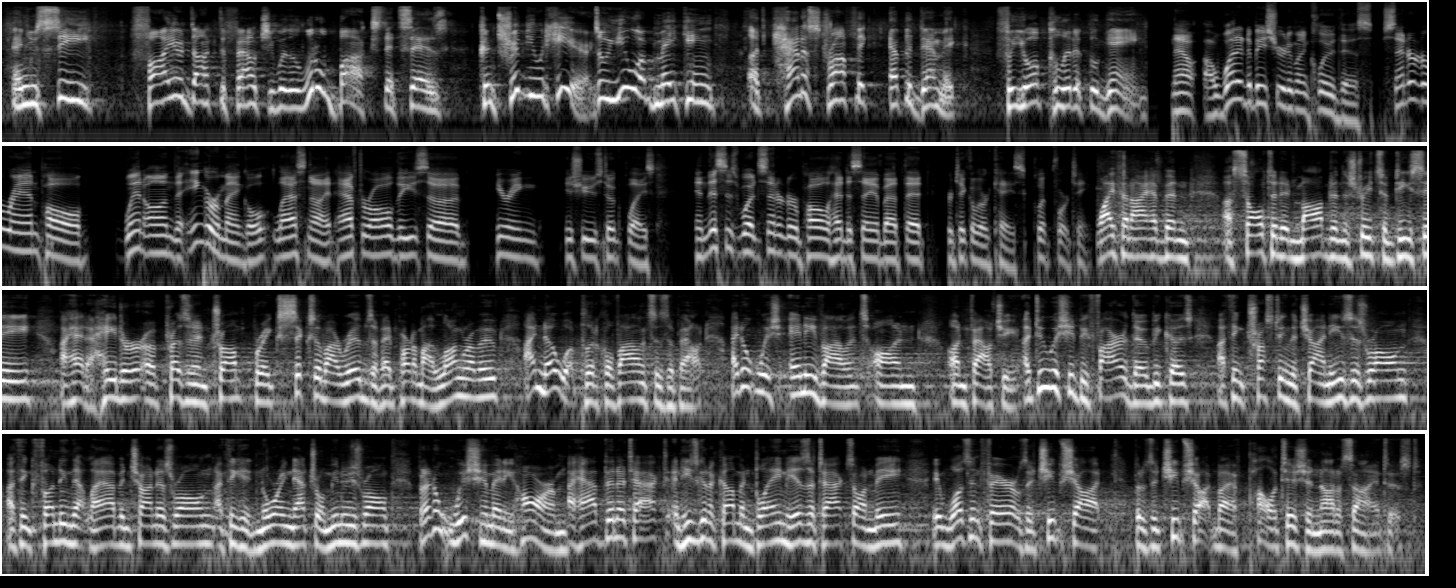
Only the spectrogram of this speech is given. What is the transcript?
and you see fire Dr. Fauci with a little box that says contribute here. So you are making a catastrophic epidemic for your political gain. Now, I wanted to be sure to include this. Senator Rand Paul went on the Ingraham angle last night after all these uh, hearing issues took place. And this is what Senator Paul had to say about that particular case. Clip 14. Wife and I have been assaulted and mobbed in the streets of D.C. I had a hater of President Trump break six of my ribs. I've had part of my lung removed. I know what political violence is about. I don't wish any violence on on Fauci. I do wish he'd be fired though because I think trusting the Chinese is wrong. I think funding that lab in China is wrong. I think ignoring natural immunity is wrong. But I don't wish him any harm. I have been attacked, and he's going to come and blame his attacks on me. It wasn't fair. It was a cheap shot but it was a cheap shot by a politician, not a scientist.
